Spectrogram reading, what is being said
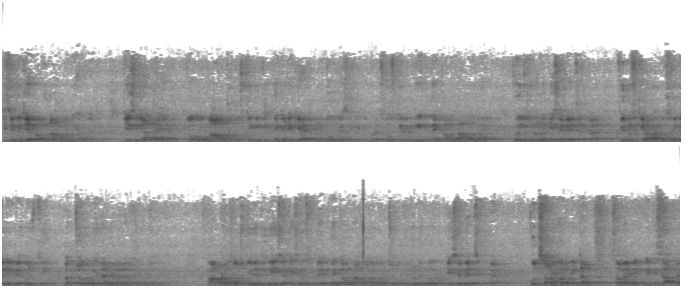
जिसे विजय बाबू नाम भी दिया गया था जैसे ही आते हैं तो माँ उनसे पूछती कि कितने के लेके आए थे बोले दो पैसे के तो बड़े सोचती हूँ कि इतने कम दामों में कोई खिलौने कैसे बेच सकता है? फिर उसकी आवाज़ दूसरी गली में गूंजती बच्चों को भिलाने वाला खिलौना। माँ बड़ा सोचती रहती कि ऐसा कैसे हो सकता है? इतने कम दामों में बच्चों को खिलौने को कैसे बेच सकता है? कुछ समय और बीता। समय बीतने के साथ में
